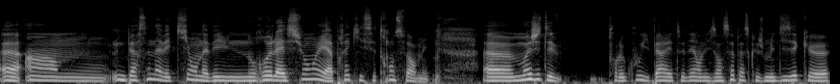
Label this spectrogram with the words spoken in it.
un- une personne avec qui on avait une relation et après qui s'est transformée. Moi, j'étais pour le coup hyper étonnée en lisant ça parce que je me disais que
